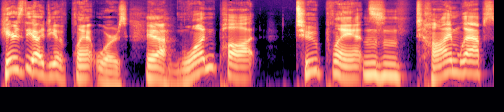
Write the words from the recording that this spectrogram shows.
Here's the idea of Plant Wars Yeah. one pot, two plants, Mhm. time lapse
